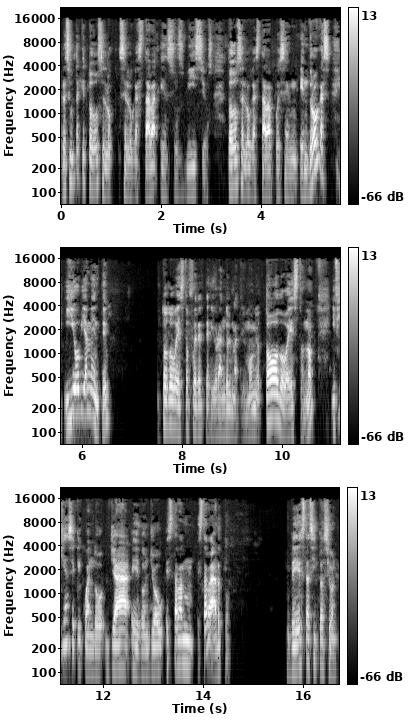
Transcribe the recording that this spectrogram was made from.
Resulta que todo se lo, se lo gastaba en sus vicios, todo se lo gastaba pues en, en drogas, y obviamente, todo esto fue deteriorando el matrimonio, todo esto, ¿no? Y fíjense que cuando ya eh, don Joe estaba, estaba harto de esta situación,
